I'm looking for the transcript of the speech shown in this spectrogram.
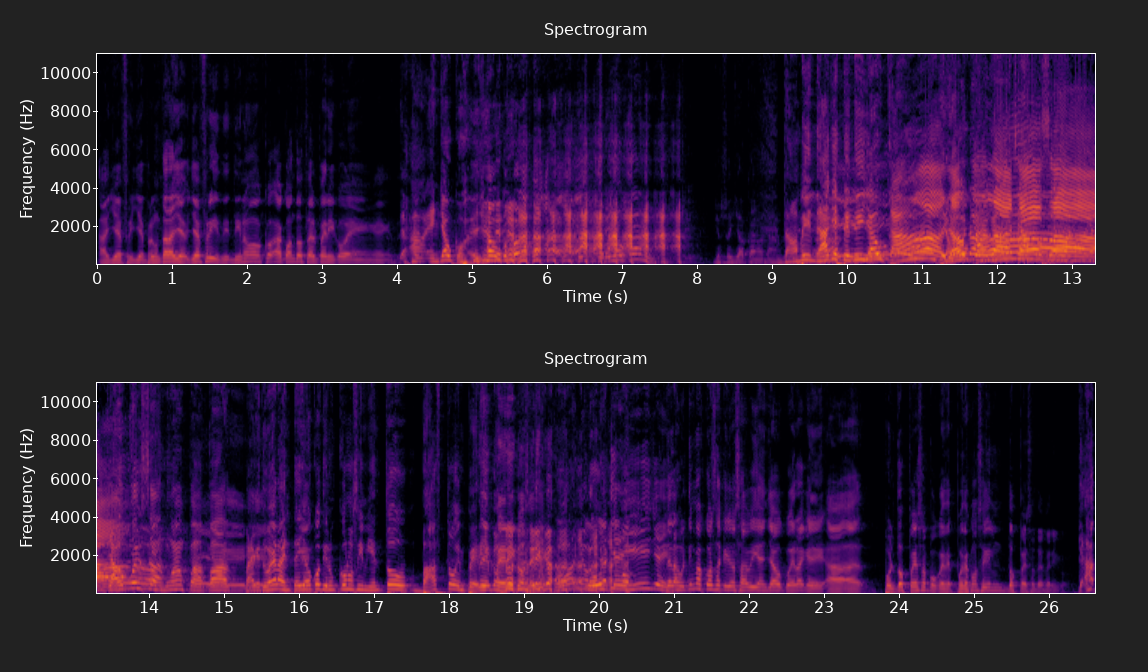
A Jeffrey. Je- Pregúntale a Je- Jeffrey, di- dinos cu- a cuánto está el perico en... en- Ah, en Yauco. en Yauco. ¿Tú eres yaucano? Yo soy yaucano también. No, verdad que este es de Yauco. Ah, Yauco en la casa. Yauco en San Juan, papá. Para que tú veas, la gente de Yauco tiene un conocimiento vasto en En perico. perico, sí. Coño, Lo último- que de las últimas cosas que yo sabía en Yauco era que por dos pesos, porque de- puedes conseguir dos pesos de perico. Ah,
